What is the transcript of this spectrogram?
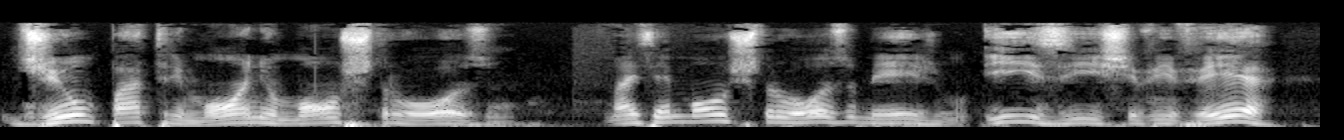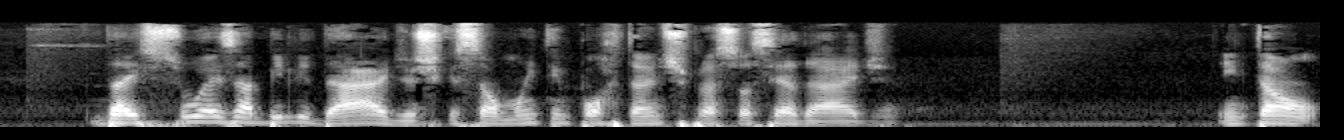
de um patrimônio monstruoso. Mas é monstruoso mesmo. E existe viver das suas habilidades, que são muito importantes para a sociedade. Então,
